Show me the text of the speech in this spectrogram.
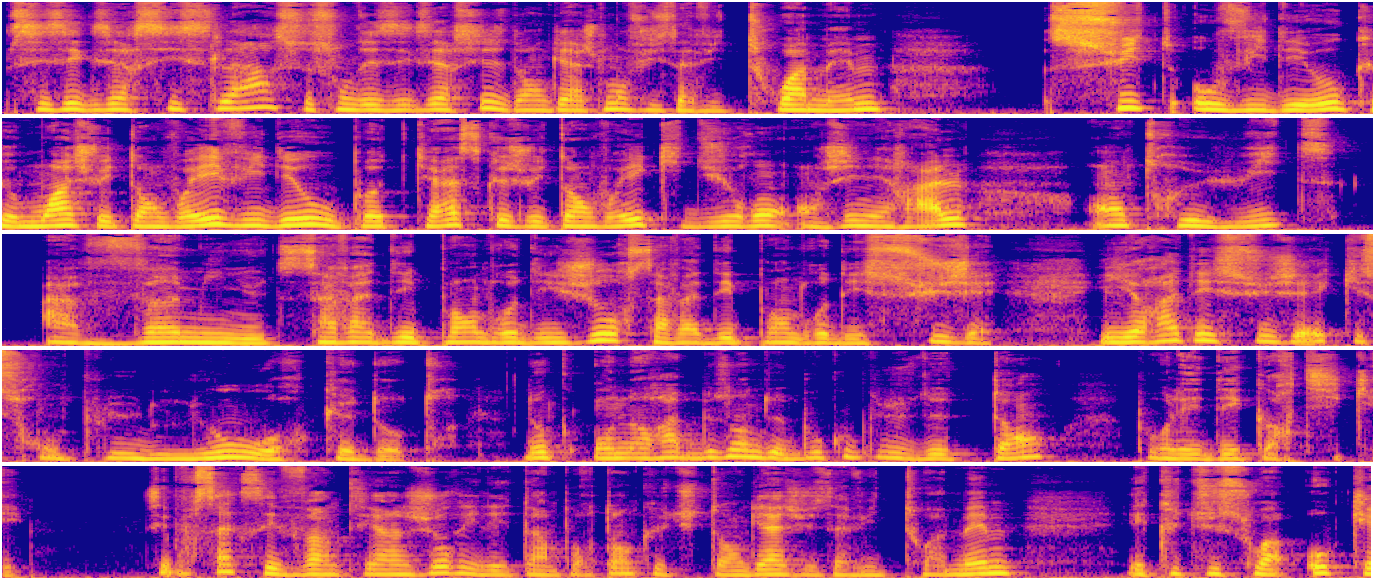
ces exercices-là, ce sont des exercices d'engagement vis-à-vis toi-même suite aux vidéos que moi je vais t'envoyer, vidéos ou podcasts que je vais t'envoyer qui dureront en général entre 8 à 20 minutes. Ça va dépendre des jours, ça va dépendre des sujets. Il y aura des sujets qui seront plus lourds que d'autres. Donc on aura besoin de beaucoup plus de temps pour les décortiquer. C'est pour ça que ces 21 jours, il est important que tu t'engages vis-à-vis de toi-même et que tu sois OK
